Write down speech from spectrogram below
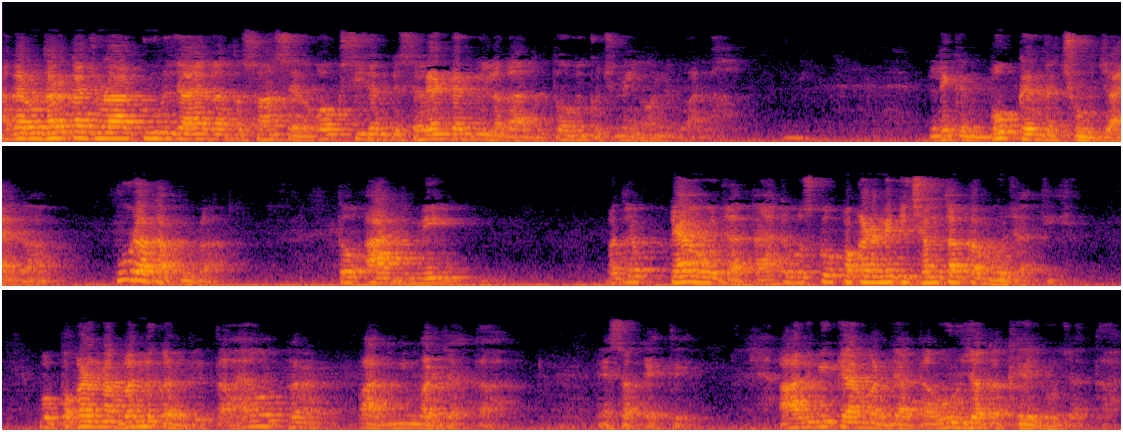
अगर उधर का जुड़ाव टूट जाएगा तो साँसें, ऑक्सीजन के सिलेंडर भी लगा दो तो भी कुछ नहीं होने वाला। लेकिन वो केंद्र छूट जाएगा, पूरा का पूरा। तो आदमी मतलब क्या हो जाता है कि उसको पकड़ने की क्षमता कम हो जाती है। वो पकड़ना बंद कर देता है और फिर आदमी मर जाता है, ऐसा कहते आदमी क्या मर जाता है? ऊर्जा का खेल हो जाता है।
